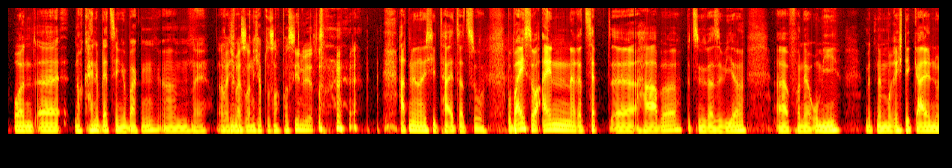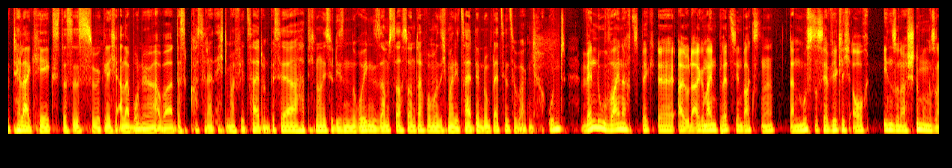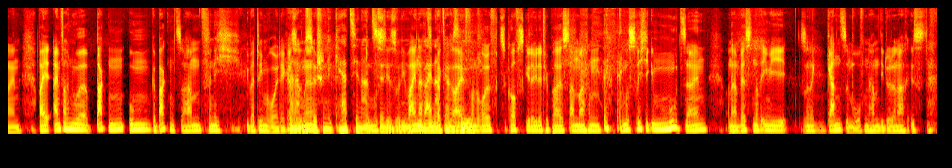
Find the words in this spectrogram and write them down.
und äh, noch keine Plätzchen gebacken. Ähm, Nee, aber ich weiß auch nicht, ob das noch passieren wird. hatten wir noch nicht die Zeit dazu. Wobei ich so ein Rezept äh, habe, beziehungsweise wir, äh, von der Omi mit einem richtig geilen Nutella-Keks. Das ist wirklich à la Bonheur, aber das kostet halt echt immer viel Zeit. Und bisher hatte ich noch nicht so diesen ruhigen Samstag, Sonntag, wo man sich mal die Zeit nimmt, um Plätzchen zu backen. Und wenn du Weihnachtsbäck äh, oder allgemein Plätzchen backst, ne, dann muss das ja wirklich auch in so einer Stimmung sein. Weil einfach nur backen, um gebacken zu haben, finde ich übertrieben räudig. Ja, Also, da musst ne, du schon die Kerzchen du anzünden. musst dir so die Weihnachtsbäckerei Weihnachtsmusik. von Rolf Zukowski oder wie der Typ heißt, anmachen. Du musst richtig im Mut sein und am besten noch irgendwie so eine Gans im Ofen haben, die du danach isst.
